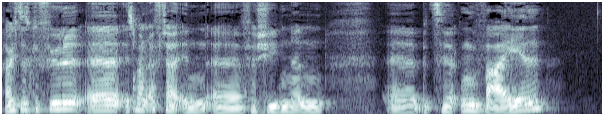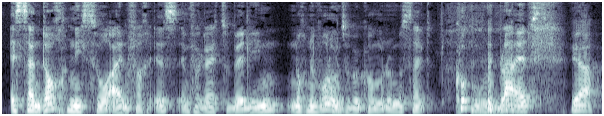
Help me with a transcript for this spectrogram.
habe ich das Gefühl, äh, ist man öfter in äh, verschiedenen äh, Bezirken, weil es dann doch nicht so einfach ist, im Vergleich zu Berlin noch eine Wohnung zu bekommen. Und du musst halt gucken, wo du bleibst. ja,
